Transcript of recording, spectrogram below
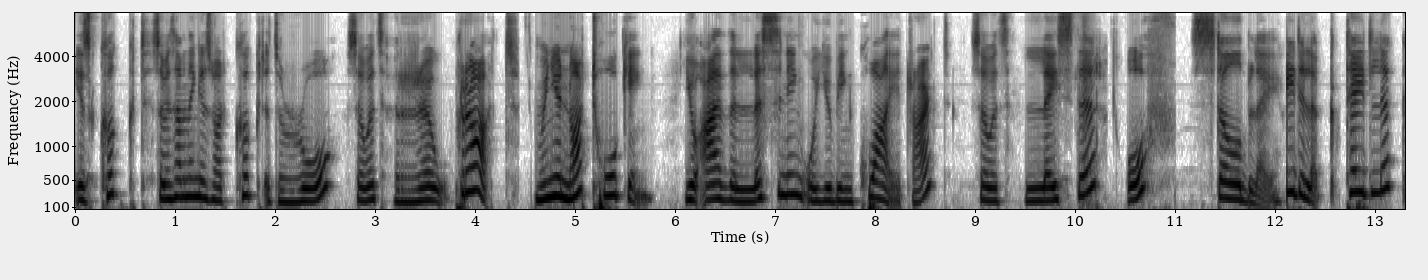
is cooked. So when something is not cooked, it's raw. So it's rou. Praat. When you're not talking, you're either listening or you're being quiet, right? So it's luister of stil bly. Tydelik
